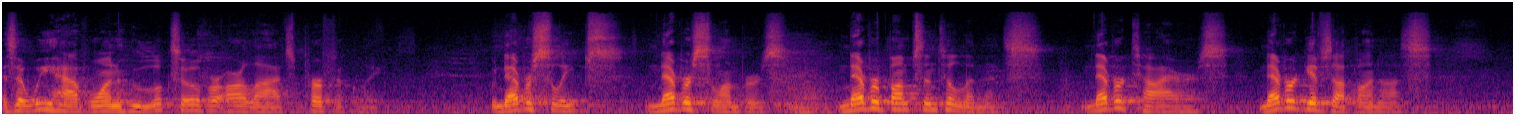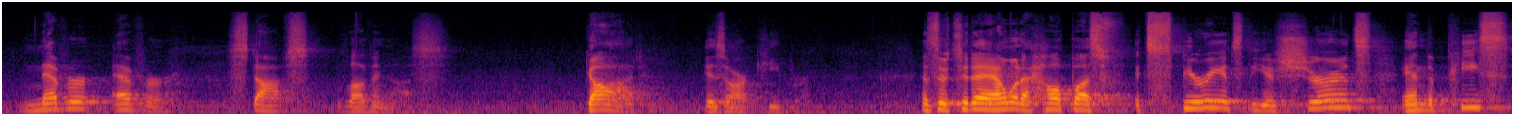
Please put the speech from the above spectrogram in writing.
is that we have one who looks over our lives perfectly who never sleeps, never slumbers, never bumps into limits, never tires, never gives up on us, never, ever stops loving us. God is our keeper. And so today I want to help us experience the assurance and the peace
